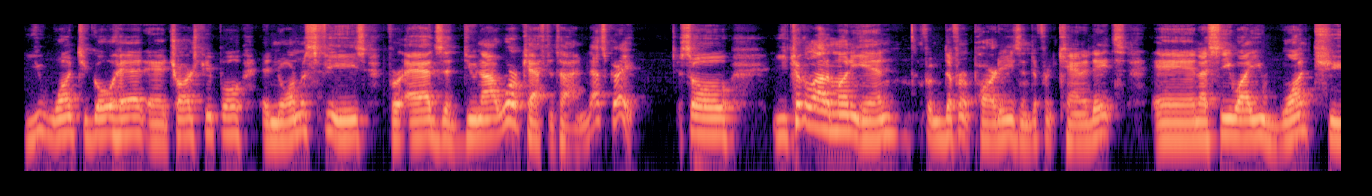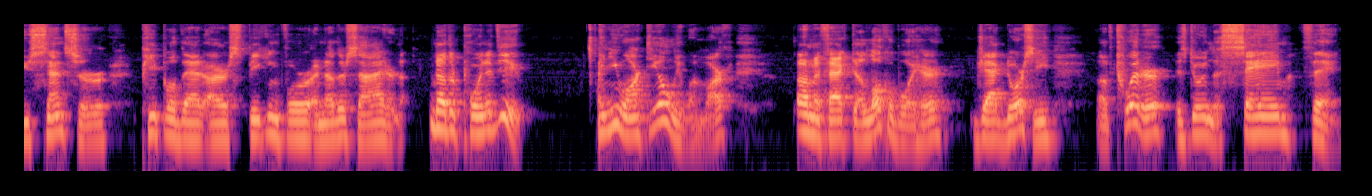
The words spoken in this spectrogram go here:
You want to go ahead and charge people enormous fees for ads that do not work half the time. That's great. So you took a lot of money in from different parties and different candidates. And I see why you want to censor people that are speaking for another side or another point of view. And you aren't the only one, Mark. Um, in fact, a local boy here, Jack Dorsey of Twitter, is doing the same thing.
